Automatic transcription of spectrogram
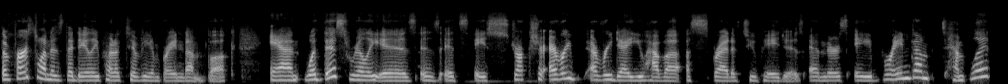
the first one is the Daily Productivity and Brain Dump book. And what this really is is it's a structure. Every every day you have a, a spread of two pages, and there's a brain dump template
